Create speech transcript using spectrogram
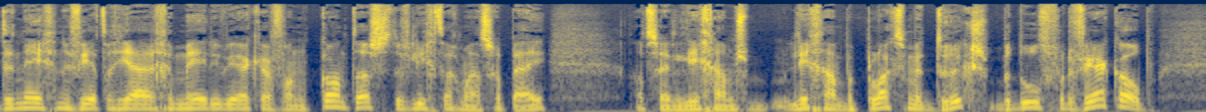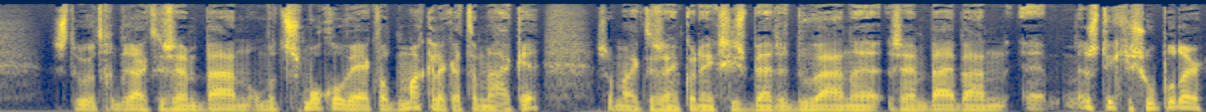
De 49-jarige medewerker van Qantas, de vliegtuigmaatschappij... had zijn lichaams, lichaam beplakt met drugs bedoeld voor de verkoop. Stewart gebruikte zijn baan om het smokkelwerk wat makkelijker te maken. Zo maakte zijn connecties bij de douane zijn bijbaan eh, een stukje soepelder.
